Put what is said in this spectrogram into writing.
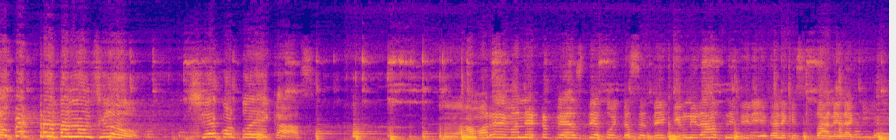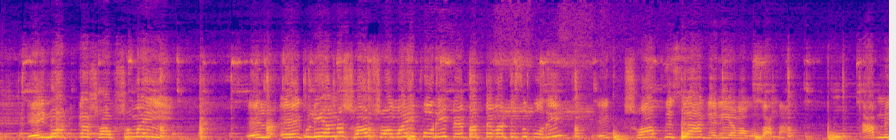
কিলোপেট্রা তার নাম ছিল। সে করতো এই কাজ। আমারে মানে একটা পেজ দিয়ে কইতাছে, দেখি উনি রাজনীতির এখানে কিছু জানে নাকি? এই নটকা সব সময় এইগুলি আমরা সব সময় পড়ি পেপার টেপার কিছু পড়ি। এই সব কিছু আগেরই আমাকে জানা। আপনি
